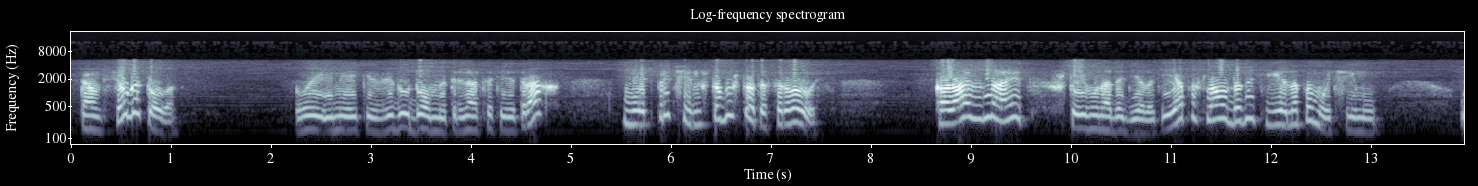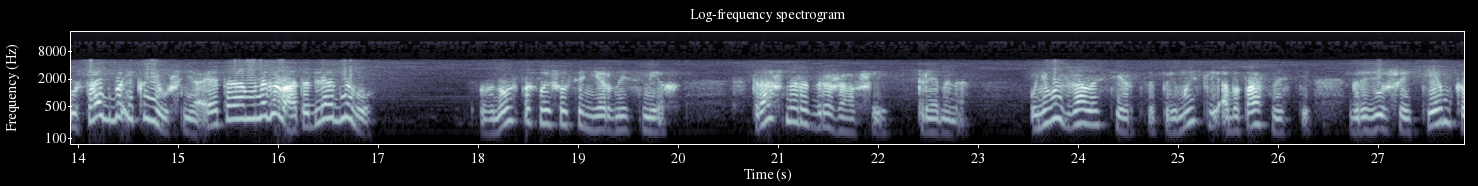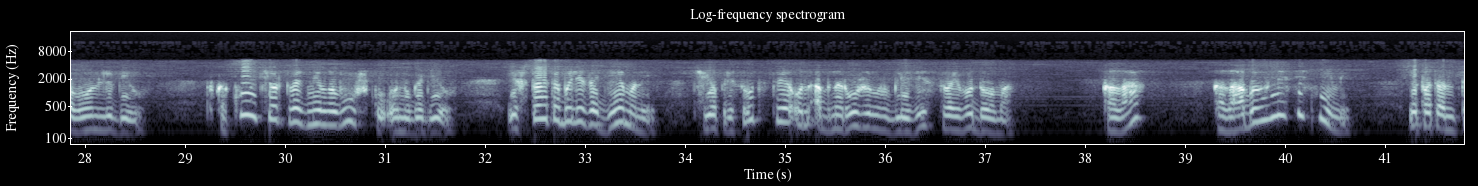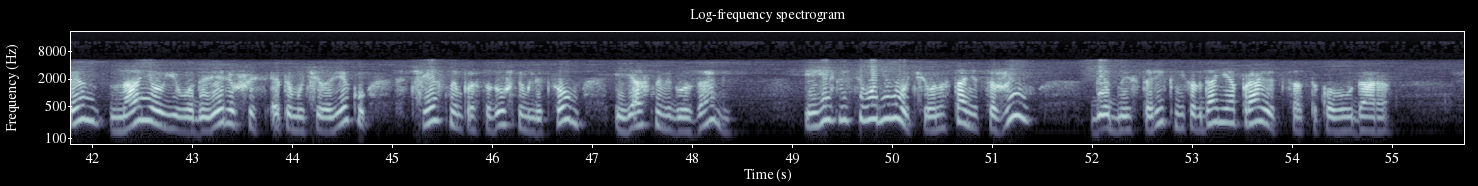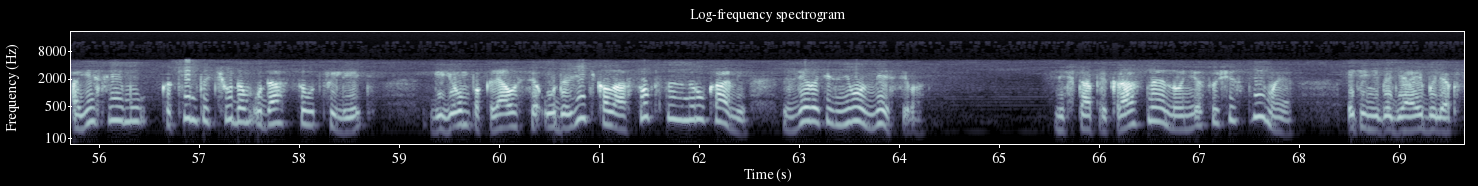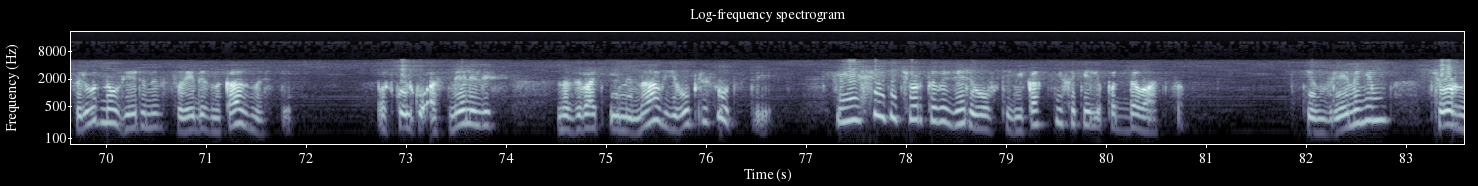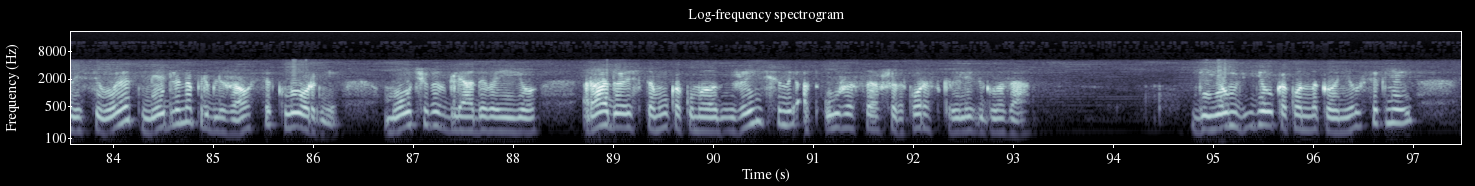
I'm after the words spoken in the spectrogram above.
там все готово. Вы имеете в виду дом на тринадцати ветрах? Нет причин, чтобы что-то сорвалось. Кала знает, что ему надо делать, и я послал Донатьена помочь ему. Усадьба и конюшня — это многовато для одного. Вновь послышался нервный смех, страшно раздражавший Тремена. У него сжалось сердце при мысли об опасности, грозившей тем, кого он любил. В какую, черт возьми, ловушку он угодил? И что это были за демоны, чье присутствие он обнаружил вблизи своего дома? Кала? Кала был вместе с ними, и Патантен нанял его, доверившись этому человеку с честным простодушным лицом и ясными глазами. И если сегодня ночью он останется жив, бедный старик никогда не оправится от такого удара. А если ему каким-то чудом удастся уцелеть, Гийом поклялся удавить Кала собственными руками, сделать из него месиво. Мечта прекрасная, но неосуществимая — эти негодяи были абсолютно уверены в своей безнаказанности, поскольку осмелились называть имена в его присутствии. И еще эти чертовы веревки никак не хотели поддаваться. Тем временем черный силуэт медленно приближался к Лорне, молча разглядывая ее, радуясь тому, как у молодой женщины от ужаса широко раскрылись глаза. Гийом видел, как он наклонился к ней,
